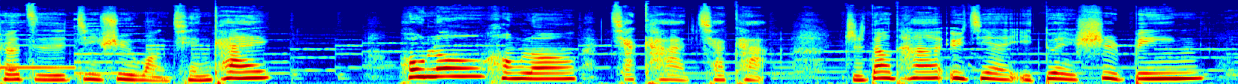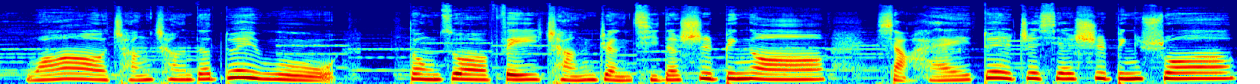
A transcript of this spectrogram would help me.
车子继续往前开，轰隆轰隆，恰卡恰卡，直到他遇见一队士兵。哇哦，长长的队伍，动作非常整齐的士兵哦。小孩对这些士兵说：“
